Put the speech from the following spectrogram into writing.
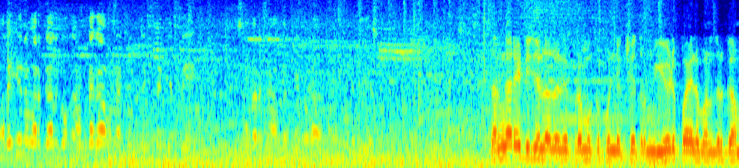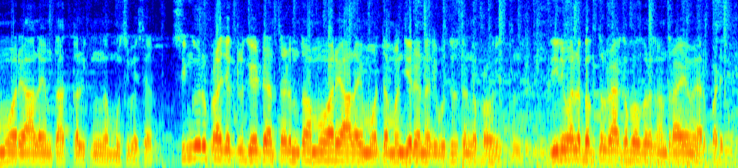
బలహీన వర్గాలకు ఒక అండగా ఉన్నటువంటి వ్యక్తి అని చెప్పి ఈ సందర్భంగా అందరికీ కూడా తెలియజేసుకుంటున్నాను. సంగారెడ్డి జిల్లాలోని ప్రముఖ పుణ్యక్షేత్రం ఏడుపాయల వనదుర్గ అమ్మవారి ఆలయం తాత్కాలికంగా మూసివేశారు. సింగూరు ప్రాజెక్టులు గేటు ఎత్తడంతో అమ్మవారి ఆలయం వద్ద మంజీరా నది ఉధృతంగా ప్రవహిస్తుంది. దీనివల్ల భక్తుల రాకపోకలకు అంతరాయం ఏర్పడింది.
